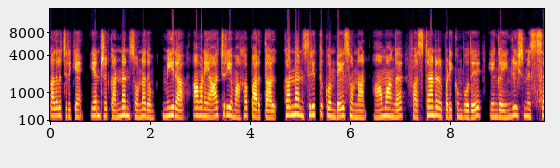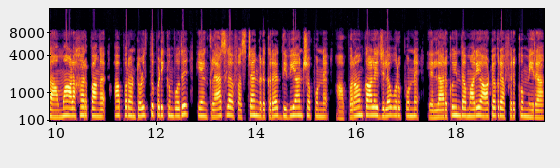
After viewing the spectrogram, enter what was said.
கதலிச்சிருக்கேன் என்று கண்ணன் சொன்னதும் மீரா அவனை ஆச்சரியமாக பார்த்தாள். கண்ணன் சிரித்துக்கொண்டே சொன்னான் ஆமாங்க ஃபர்ஸ்ட் ஸ்டாண்டர்ட் படிக்கும்போது எங்க இங்கிலீஷ் மிஸ் அம்மா அழகா இருப்பாங்க. அப்புறம் டுவெல்த் படிக்கும்போது என் கிளாஸ்ல ஃபர்ஸ்ட் ரேங்க் எடுக்கிற திவ்யான்ற பொண்ணு. அப்புறம் காலேஜ்ல ஒரு பொண்ணு. எல்லாருக்கும் இந்த மாதிரி ஆட்டோகிராஃப் இருக்கும் மீரா.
